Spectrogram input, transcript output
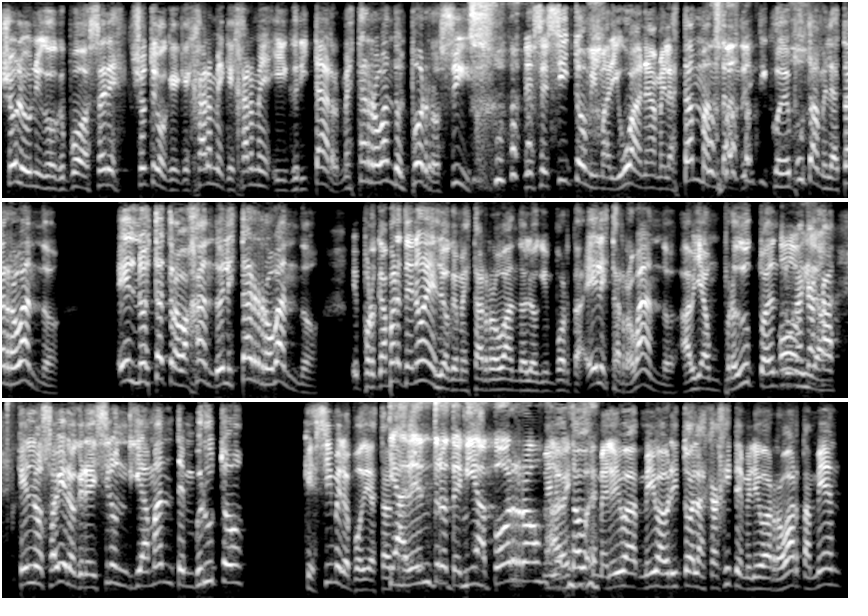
yo lo único que puedo hacer es, yo tengo que quejarme, quejarme y gritar. Me está robando el porro, sí. Necesito mi marihuana, me la están mandando. Este hijo de puta me la está robando. Él no está trabajando, él está robando. Eh, Porque aparte no es lo que me está robando lo que importa, él está robando. Había un producto adentro de una caja que él no sabía lo que era decir un diamante en bruto que sí me lo podía estar Que adentro tenía porro. me, lo estaba- me lo iba, me iba a abrir todas las cajitas y me lo iba a robar también.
